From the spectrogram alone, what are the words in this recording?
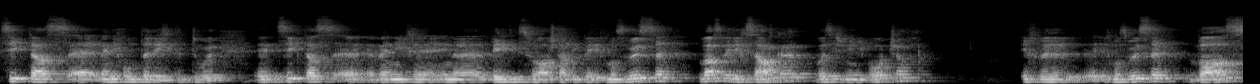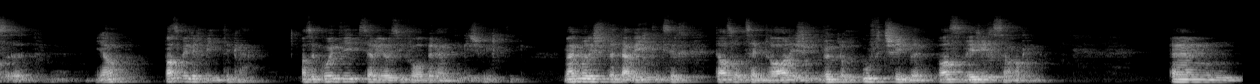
sei das, äh, wenn ich unterrichten tue, äh, sei das, äh, wenn ich äh, in einer Bildungsveranstaltung bin. Ich muss wissen, was will ich sagen, was ist meine Botschaft. Ich, will, ich muss wissen, was, äh, ja, was will ich weitergeben. Also gute, seriöse Vorbereitung ist wichtig. Manchmal ist es dann auch wichtig, sich das, was zentral ist, wirklich aufzuschreiben. Was will ich sagen? Ähm,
